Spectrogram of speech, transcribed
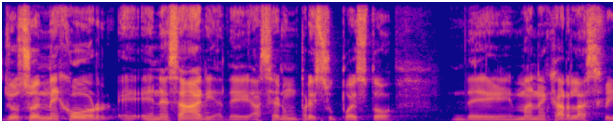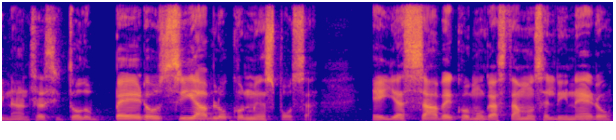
yo soy mejor eh, en esa área de hacer un presupuesto, de manejar las finanzas y todo, pero sí hablo con mi esposa. Ella sabe cómo gastamos el dinero.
